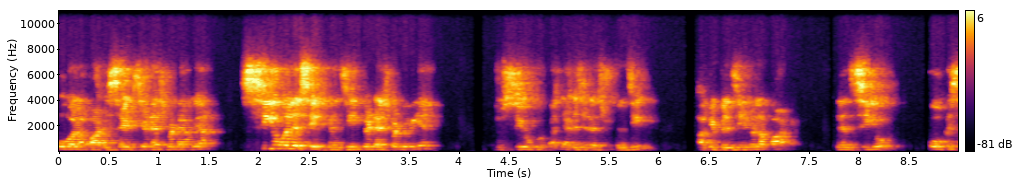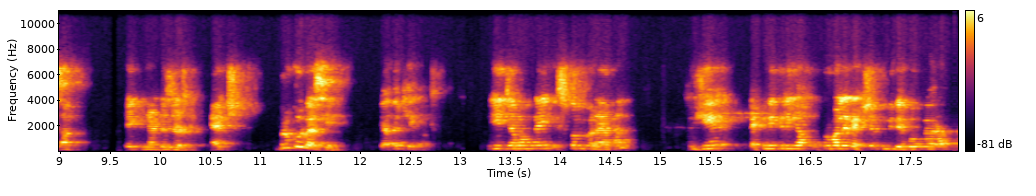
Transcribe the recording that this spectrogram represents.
ओ वाला पार्ट साइड से अटैचमेंट आ गया। सीओ वाले से बेंजीन पे अटैचमेंट हुई है। जो सीओ ग्रुप है दैट इज़ अटैच्ड बेंजीन आगे बेंजीन वाला पार्ट देन CO O के साथ एक नेट रिज़ल्ट H, बिल्कुल वैसे याद रखिएगा। ये जब हमने इसको भी बनाया था तो ये टेक्निकली आप ऊपर वाले रिएक्शन भी देखो मेरा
